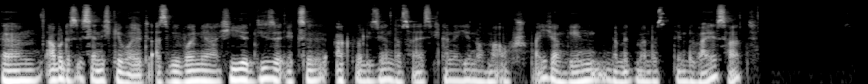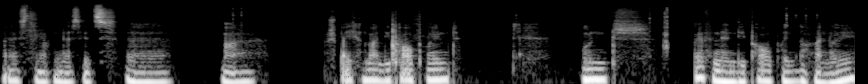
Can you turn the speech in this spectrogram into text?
Ähm, aber das ist ja nicht gewollt. Also wir wollen ja hier diese Excel aktualisieren. Das heißt, ich kann ja hier nochmal auf Speichern gehen, damit man das, den Beweis hat. Das heißt, wir machen das jetzt äh, mal speichern mal die PowerPoint und öffnen die PowerPoint nochmal neu.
